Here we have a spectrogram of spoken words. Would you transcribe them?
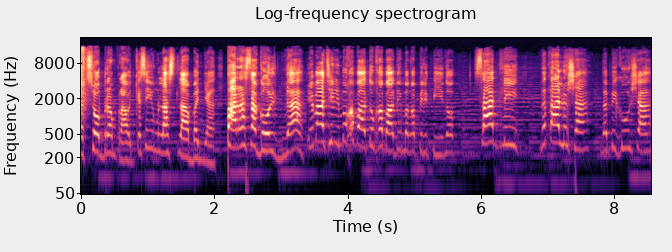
At sobrang proud kasi yung last laban niya para sa gold na. Imagine mo kabadong kabado yung mga Pilipino. Sadly, natalo siya, nabigo siya,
